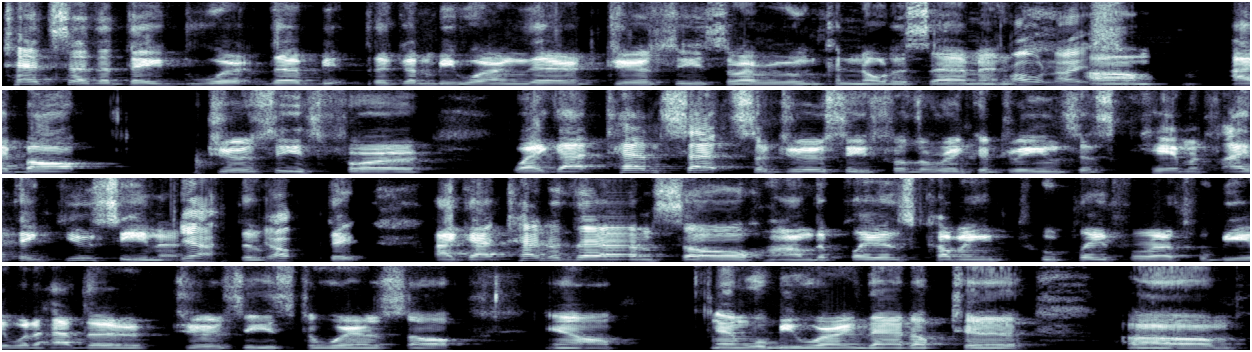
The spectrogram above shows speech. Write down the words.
Ted said that they were they're be, they're going to be wearing their jerseys so everyone can notice them. And oh, nice. um, I bought jerseys for. Well, I got ten sets of jerseys for the Rink of Dreams. This came. I think you've seen it. yeah, The, yep. they, I got ten of them, so um, the players coming who played for us will be able to have their jerseys to wear. So you know, and we'll be wearing that up to um,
